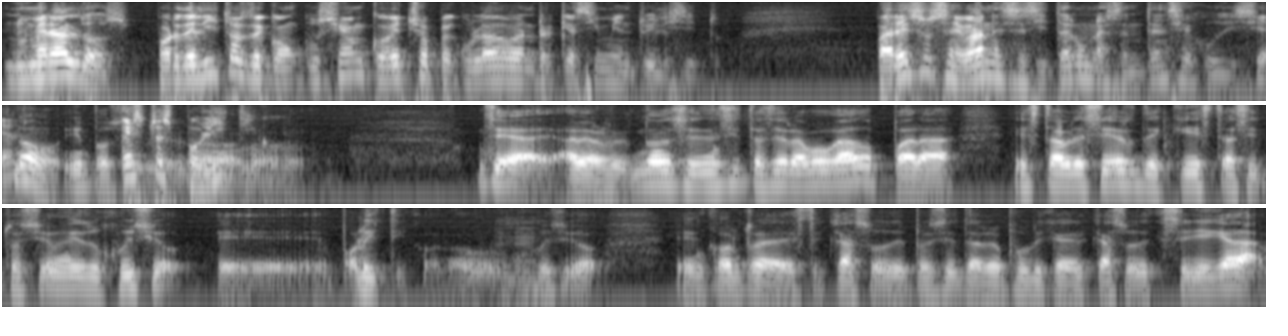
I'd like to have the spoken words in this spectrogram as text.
Numeral 2. Por delitos de concusión, cohecho, peculado o enriquecimiento ilícito. ¿Para eso se va a necesitar una sentencia judicial? No, imposible. Esto es político. O sea, a ver, no se necesita ser abogado para establecer de que esta situación es un juicio eh, político, un juicio en contra de este caso del presidente de la República, en el caso de que se llegue a dar.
